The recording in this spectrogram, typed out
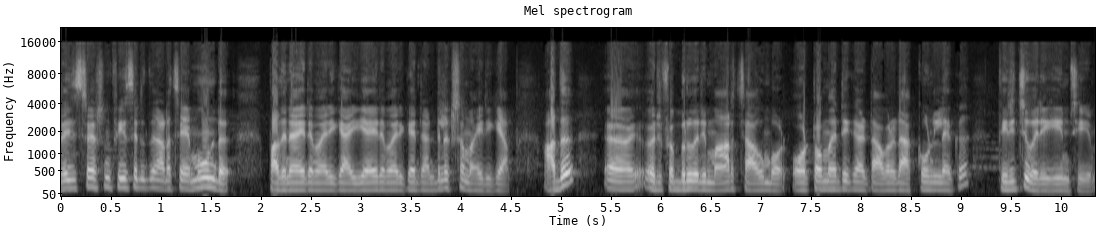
രജിസ്ട്രേഷൻ ഫീസ് എടുത്ത് അടച്ച എമൗണ്ട് പതിനായിരം ആയിരിക്കാം അയ്യായിരം ആയിരിക്കാം രണ്ട് ലക്ഷം ആയിരിക്കാം അത് ഒരു ഫെബ്രുവരി മാർച്ച് ആകുമ്പോൾ ഓട്ടോമാറ്റിക്കായിട്ട് അവരുടെ അക്കൗണ്ടിലേക്ക് തിരിച്ചു വരികയും ചെയ്യും.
